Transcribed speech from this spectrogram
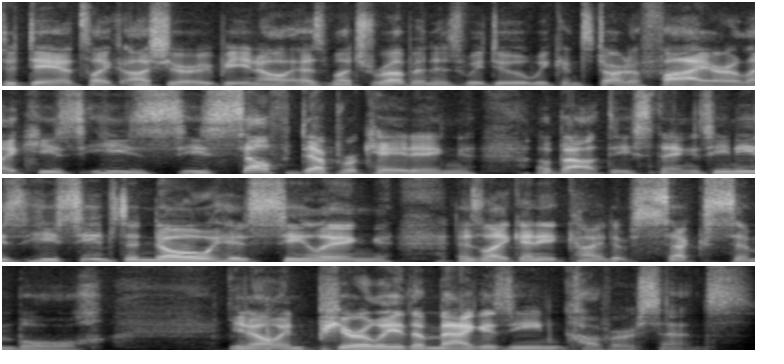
to dance like Usher, you know, as much rubbing as we do, we can start a fire. Like he's he's he's self-deprecating about these things. He needs he seems to know his ceiling as like any kind of sex symbol, you know, in purely the magazine cover sense.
